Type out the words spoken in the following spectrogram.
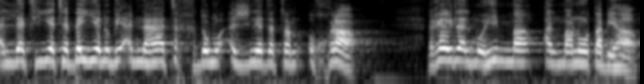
التي يتبين بأنها تخدم أجندة أخرى غير المهمة المنوطة بها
